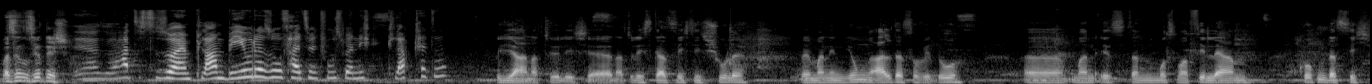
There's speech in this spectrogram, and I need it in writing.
Was interessiert dich? Also, hattest du so einen Plan B oder so, falls mit Fußball nicht geklappt hätte? Ja, natürlich. Äh, natürlich ist ganz wichtig Schule. Wenn man in jungen Alter, so wie du, äh, man ist, dann muss man viel lernen, gucken, dass sich,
